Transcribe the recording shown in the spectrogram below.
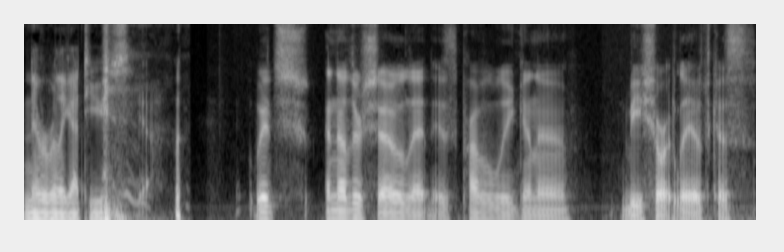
never really got to use. Which another show that is probably gonna be short-lived because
